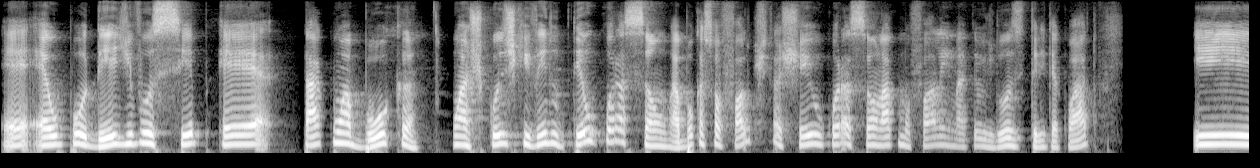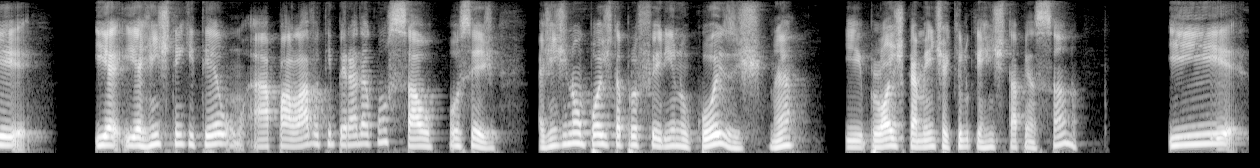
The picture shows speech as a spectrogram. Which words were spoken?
É, é o poder de você é, tá com a boca com as coisas que vêm do teu coração. A boca só fala que está cheio o coração, lá como fala em Mateus 12, 34. E E a, e a gente tem que ter a palavra temperada com sal. Ou seja, a gente não pode estar proferindo coisas, né? E logicamente aquilo que a gente está pensando, e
